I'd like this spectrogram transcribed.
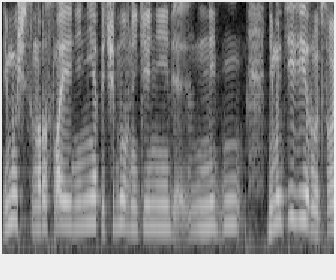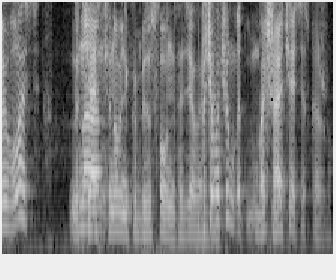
имущественного расслоения нет, и чиновники не, не, не монетизируют свою власть. Ну, на- Часть чиновников, безусловно, это делает. Причем да. очень, большая часть, я скажу.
